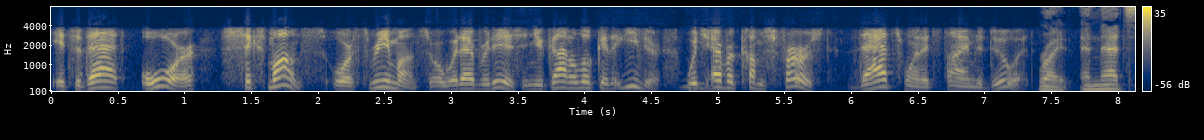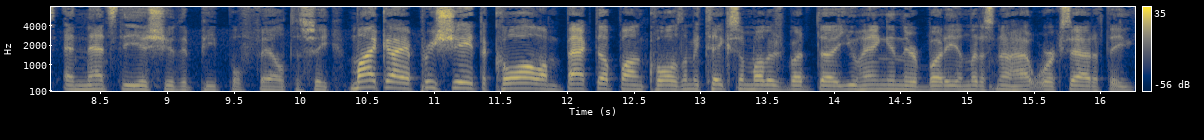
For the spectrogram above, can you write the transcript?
It's that or six months or three months or whatever it is. And you got to look at either. Whichever comes first, that's when it's time to do it. Right, and that's and that's the issue that people fail to see. Mike, I appreciate the call. I'm backed up on calls. Let me take some others, but uh, you hang in there, buddy, and let us know how it works out. If they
